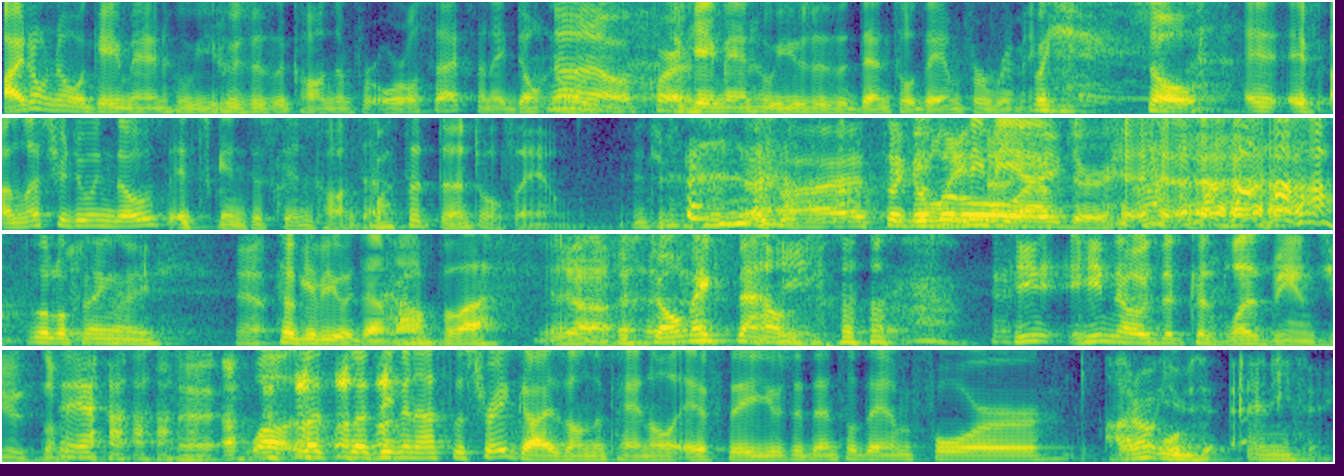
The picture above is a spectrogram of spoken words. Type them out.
I don't know a gay man who uses a condom for oral sex, and I don't know no, of a gay man who uses a dental dam for rimming. so, if unless you're doing those, it's skin to skin contact. What's a dental dam? Uh, it's like a See little, me like, after. it's a little thing like. He'll give you a demo. God bless. Yeah. Just don't make sounds. He he knows it because lesbians use them. Yeah. Well, let's let's even ask the straight guys on the panel if they use a dental dam for. I don't use anything.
